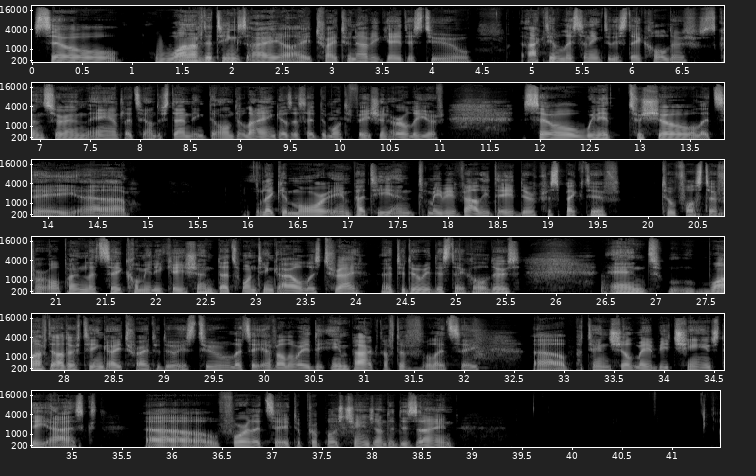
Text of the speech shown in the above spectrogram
So one of the things I I try to navigate is to active listening to the stakeholders' concern and let's say understanding the underlying, as I said, the motivation earlier so we need to show, let's say, uh, like a more empathy and maybe validate their perspective to foster for open, let's say, communication. That's one thing I always try uh, to do with the stakeholders. And one of the other thing I try to do is to, let's say, evaluate the impact of the, let's say, uh, potential maybe change they ask uh, for, let's say, to propose change on the design.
